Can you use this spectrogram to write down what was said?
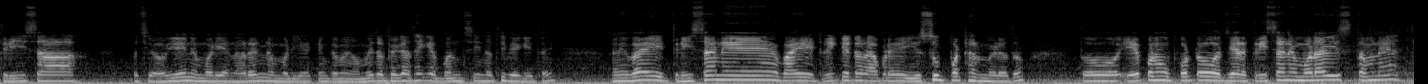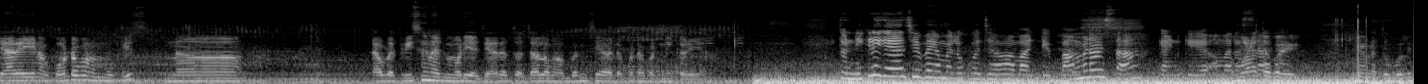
ત્રીસા, પછી અવ્યયને મળીએ, નરેનને મળીએ. કેમ કે અમે અમે તો ભેગા થઈ ગયા, બંસી નથી ભેગી થઈ. અને ભાઈ ત્રિષાને ભાઈ ક્રિકેટર આપણે યુસુફ પઠાણ મળ્યો હતો. તો એ પણ હું ફોટો જ્યારે ત્રિષાને મળાવીશ તમને ત્યારે એનો ફોટો પણ મૂકીશ. અને આપણે ત્રિશાને જ મળીએ ત્યારે. તો ચાલો હમણાં બનશે એટલે ફટાફટ નીકળીએ. તો નીકળી ગયા છે ભાઈ અમે લોકો જવા માટે બામણાસા કારણ કે અમારા તો ભાઈ તું બોલી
